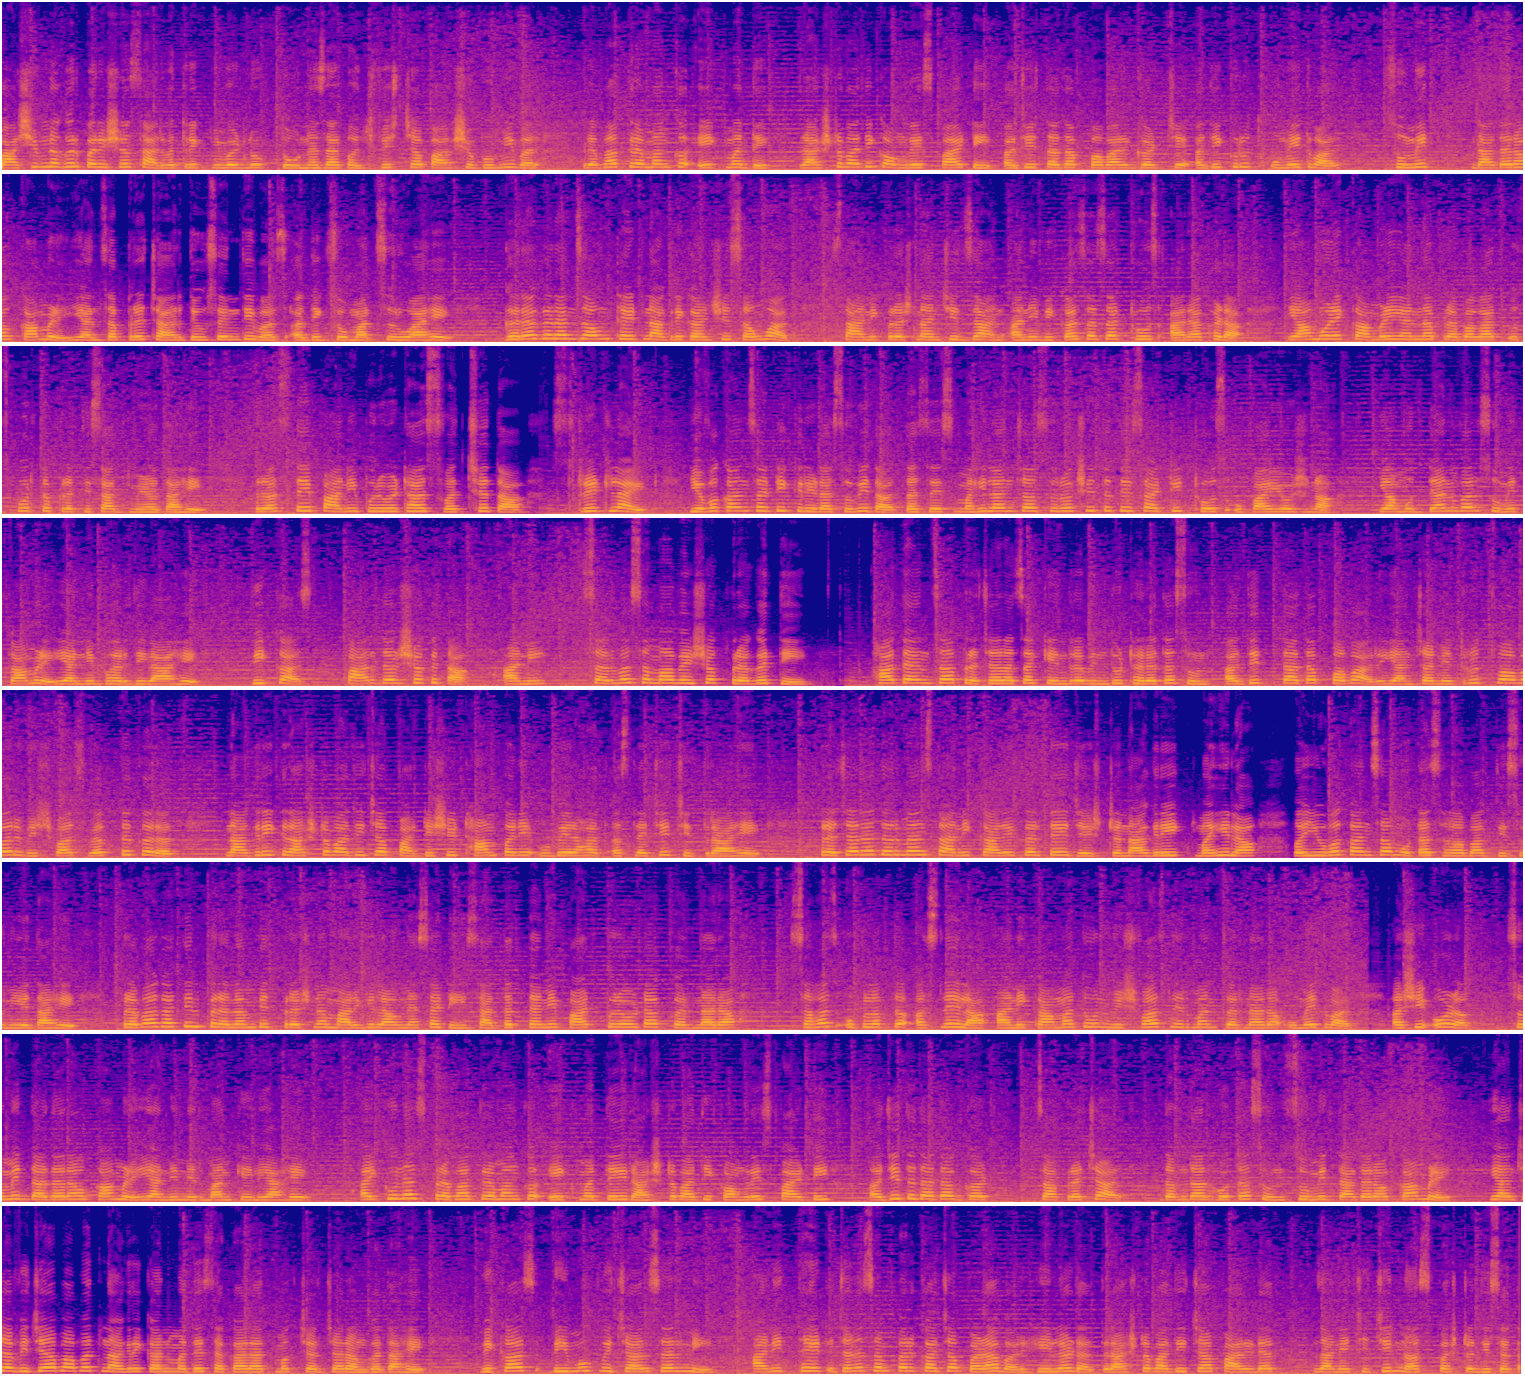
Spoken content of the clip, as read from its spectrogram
वाशिम नगर परिषद सार्वत्रिक निवडणूक दोन हजार पंचवीसच्या पार्श्वभूमीवर प्रभाग क्रमांक एकमध्ये राष्ट्रवादी काँग्रेस पार्टी अजितदादा पवार गटचे अधिकृत उमेदवार सुमित दादाराव कांबळे यांचा प्रचार दिवसेंदिवस अधिक जोमात सुरू आहे. घराघरात जाऊन थेट नागरिकांशी संवाद स्थानिक प्रश्नांची जाण आणि विकासाचा ठोस आराखडा यामुळे कांबळे यांना प्रभागात उत्स्फूर्त प्रतिसाद मिळत आहे. रस्ते पाणी पुरवठा स्वच्छता स्ट्रीट लाइट युवकांसाठी क्रीडा सुविधा तसेच महिलांच्या सुरक्षिततेसाठी ठोस उपाययोजना या मुद्द्यांवर सुमित कांबळे यांनी भर दिला आहे. विकास पारदर्शकता आणि सर्वसमावेशक प्रगती हा त्यांचा प्रचाराचा केंद्रबिंदू ठरत असून अजितदादा पवार यांच्या नेतृत्वावर विश्वास व्यक्त करत नागरिक राष्ट्रवादीच्या पाठीशी ठामपणे उभे राहत असल्याचे चित्र आहे. प्रचारादरम्यान स्थानिक कार्यकर्ते ज्येष्ठ नागरिक महिला व युवकांचा मोठा सहभाग दिसून येत आहे. प्रभागातील प्रलंबित प्रश्न मार्गी लावण्यासाठी सातत्याने पाठपुरवठा करणारा सहज उपलब्ध असलेला आणि कामातून विश्वास निर्माण करणारा उमेदवार अशी ओळख सुमित दादाराव कांबळे यांनी निर्माण केली आहे. ऐकूनच प्रभाग क्रमांक एकमध्ये राष्ट्रवादी काँग्रेस पार्टी अजितदादा गटचा प्रचार दमदार होत असून सुमित दादाराव कांबळे यांच्या विजयाबाबत नागरिकांमध्ये सकारात्मक चर्चा रंगत आहे. विकास भिमुख विचारसरणी आणि थेट जनसंपर्काच्या बळावर ही लढत राष्ट्रवादीच्या पारड्यात जाण्याची चिन्ह स्पष्ट दिसत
